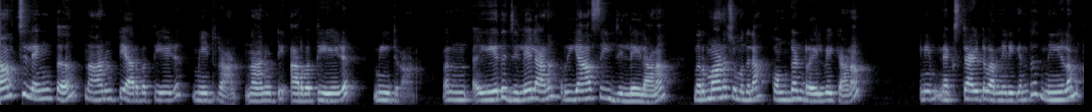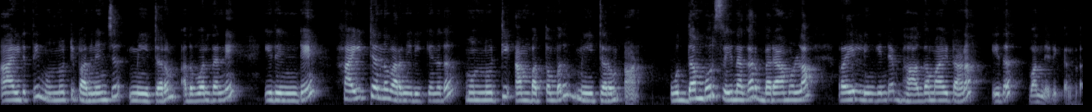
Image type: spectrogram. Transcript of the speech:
ആർച്ച് ലെങ്ത് നാനൂറ്റി അറുപത്തിയേഴ് മീറ്റർ ആണ്. നാനൂറ്റി അറുപത്തിയേഴ് മീറ്റർ ആണ് ഏത് ജില്ലയിലാണ്? റിയാസി ജില്ലയിലാണ്. നിർമ്മാണ ചുമതല കൊങ്കൺ റെയിൽവേക്കാണ്. ഇനി നെക്സ്റ്റ് ആയിട്ട് പറഞ്ഞിരിക്കുന്നത് നീളം ആയിരത്തി മുന്നൂറ്റി പതിനഞ്ച് മീറ്ററും അതുപോലെ തന്നെ ഇതിന്റെ ഹൈറ്റ് എന്ന് പറഞ്ഞിരിക്കുന്നത് മുന്നൂറ്റി അമ്പത്തൊമ്പത് മീറ്ററും ആണ്. ഉദ്ധംപൂർ ശ്രീനഗർ ബരാമുള്ള റെയിൽ ലിങ്കിന്റെ ഭാഗമായിട്ടാണ് ഇത് വന്നിരിക്കുന്നത്.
